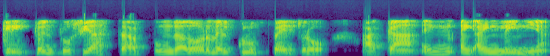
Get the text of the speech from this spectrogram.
criptoentusiasta, fundador del Club Petro, acá en, en línea,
